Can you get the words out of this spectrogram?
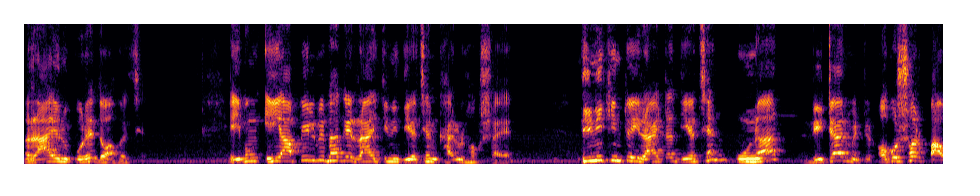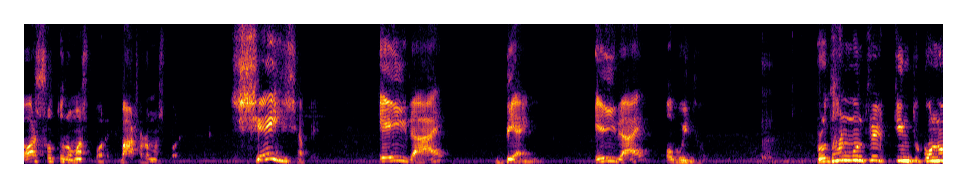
রায়ের উপরে দেওয়া হয়েছে। এবং এই আপিল বিভাগের রায় যিনি দিয়েছেন খায়রুল হক সাহেব, তিনি কিন্তু এই রায়টা দিয়েছেন উনার রিটায়ারমেন্টের অবসর পাওয়ার সতেরো মাস পরে বা আঠারো মাস পরে। সেই হিসাবে এই রায় বেআইনি, এই রায় অবৈধ। প্রধানমন্ত্রীর কিন্তু কোনো,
